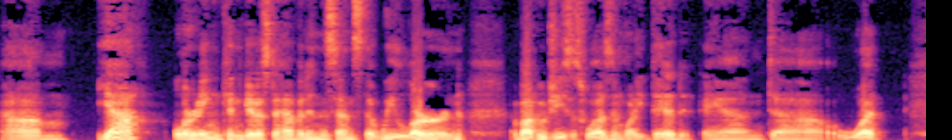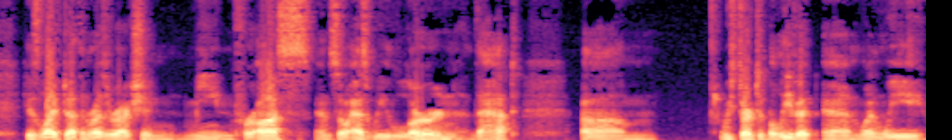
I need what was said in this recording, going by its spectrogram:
Um, yeah, learning can get us to heaven in the sense that we learn about who Jesus was and what he did and uh, what his life, death, and resurrection mean for us. And so as we learn that, um, we start to believe it. And when we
